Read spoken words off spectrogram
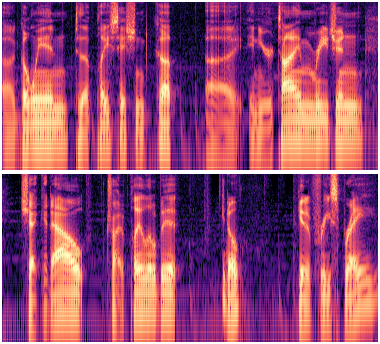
uh, go in to the PlayStation Cup uh, in your time region, check it out, try to play a little bit. You know, get a free spray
